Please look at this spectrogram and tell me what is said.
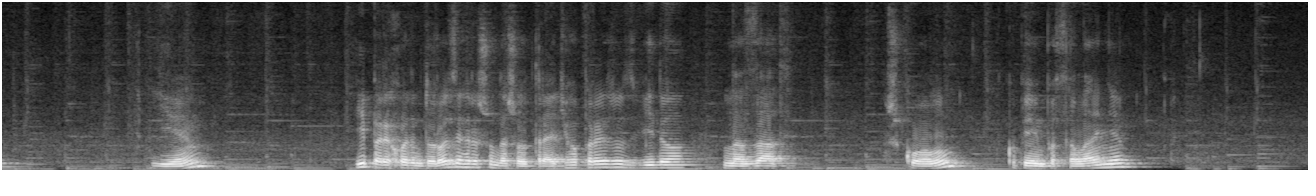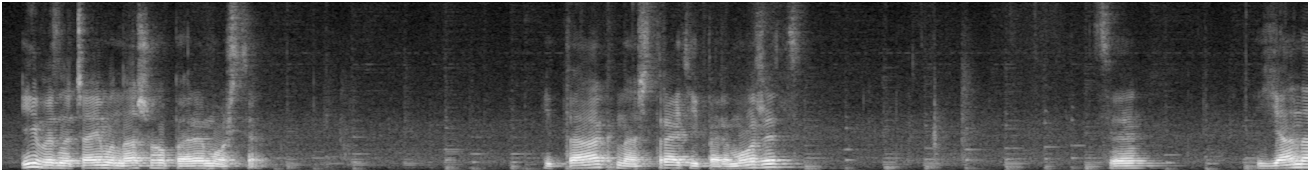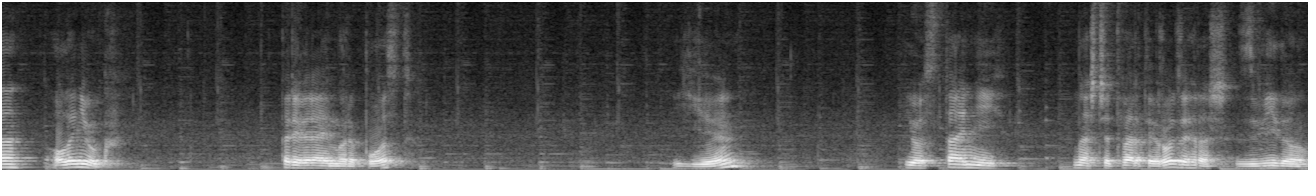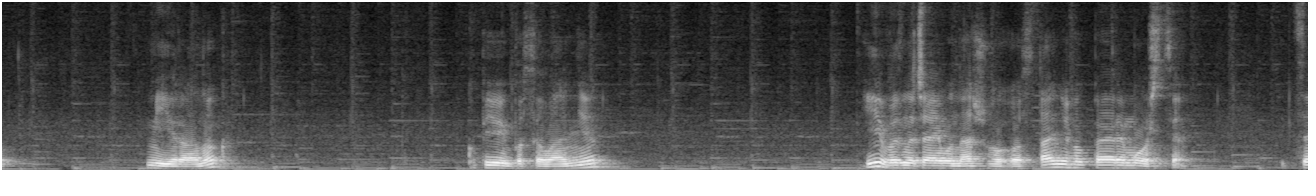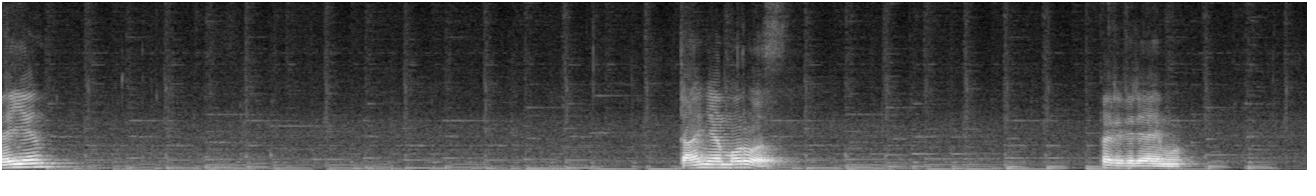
Є. І переходимо до розіграшу нашого третього призу з відео назад в школу. Копіюємо посилання. І визначаємо нашого переможця. І так, наш третій переможець. Це Яна Оленюк. Перевіряємо репост. Є. І останній наш четвертий розіграш з відео Мій ранок. Копіюємо посилання. І визначаємо нашого останнього переможця. І це є Таня Мороз. Перевіряємо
